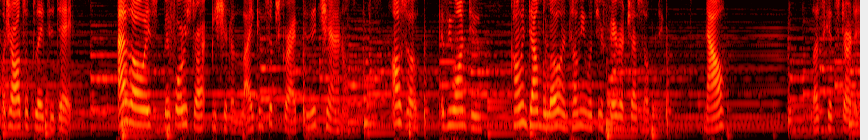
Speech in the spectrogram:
which I also played today. As always, before we start, be sure to like and subscribe to the channel. Also, if you want to, comment down below and tell me what's your favorite chess opening. Now, let's get started.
